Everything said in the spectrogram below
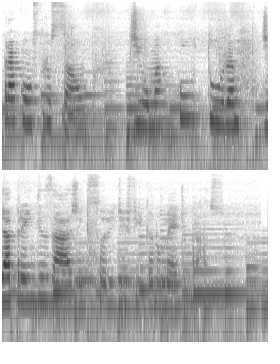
para a construção de uma cultura de aprendizagem que solidifica no médio prazo.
